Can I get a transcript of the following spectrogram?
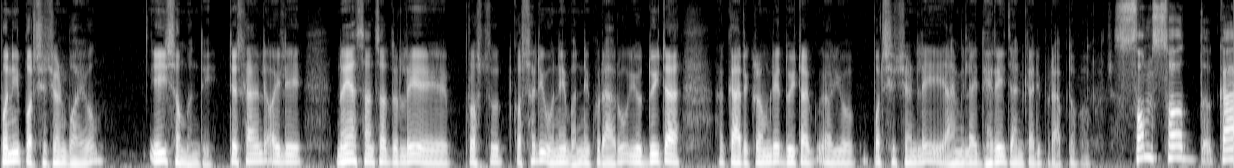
पनि प्रशिक्षण भयो। यही सम्बन्धी। त्यस कारणले अहिले नयाँ सांसदहरूले प्रस्तुत कसरी हुने भन्ने कुराहरू यो दुईवटा कार्यक्रमले दुईवटा यो प्रशिक्षणले हामीलाई धेरै जानकारी प्राप्त भएको छ। संसदका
